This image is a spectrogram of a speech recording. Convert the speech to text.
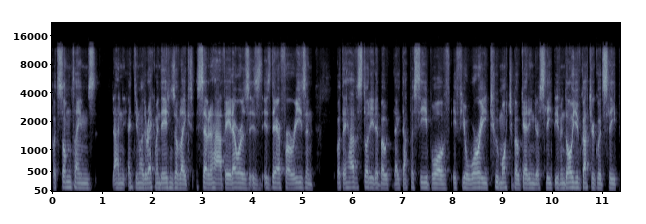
but sometimes and, and you know the recommendations of like seven and a half eight hours is is there for a reason. But they have studied about like that placebo of if you worry too much about getting your sleep even though you've got your good sleep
